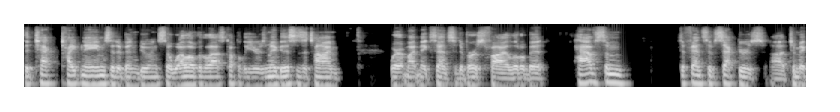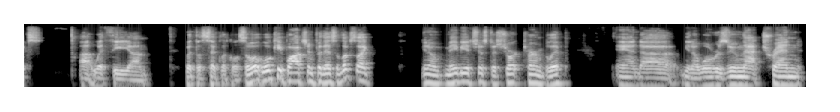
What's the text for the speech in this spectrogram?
the tech type names that have been doing so well over the last couple of years. Maybe this is a time where it might make sense to diversify a little bit, have some defensive sectors uh, to mix uh, with the um, with the cyclical. So we'll, we'll keep watching for this. It looks like you know, maybe it's just a short term blip and, uh, you know, we'll resume that trend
